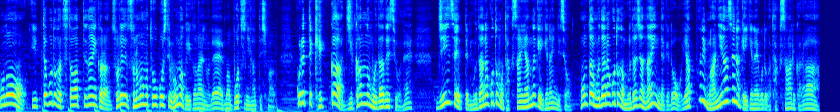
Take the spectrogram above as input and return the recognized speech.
この言ったことが伝わってないからそれでそのまま投稿してもうまくいかないので、まあ、ボツになってしまう。これって結果時間の無駄ですよね。人生って無駄なこともたくさんやんなきゃいけないんですよ。本当は無駄なことが無駄じゃないんだけどやっぱり間に合わせなきゃいけないことがたくさんあるから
